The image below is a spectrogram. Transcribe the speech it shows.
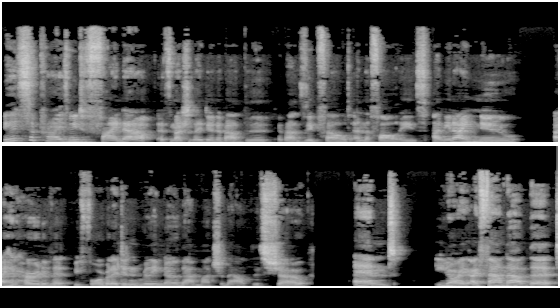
It surprised me to find out as much as I did about the about Ziegfeld and the Follies. I mean, I knew I had heard of it before, but I didn't really know that much about this show. And you know, I, I found out that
